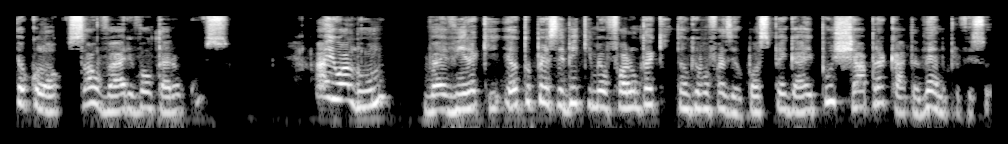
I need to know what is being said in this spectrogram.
eu coloco salvar e voltar ao curso. Aí o aluno vai vir aqui. Eu tô, percebi que meu fórum está aqui, então o que eu vou fazer? Eu posso pegar e puxar para cá, tá vendo, professor?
